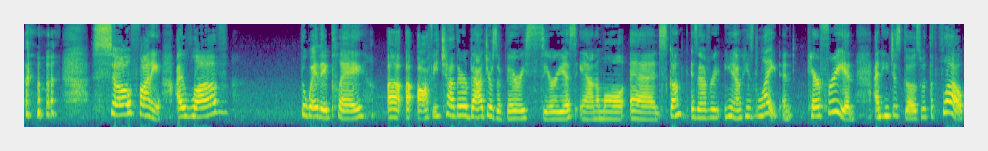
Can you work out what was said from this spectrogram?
so funny. I love the way they play uh, off each other. Badger's a very serious animal, and Skunk is every, you know, he's light and carefree and and he just goes with the flow.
